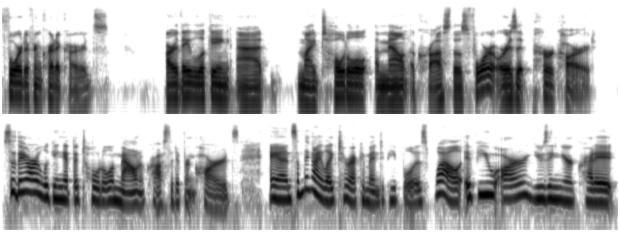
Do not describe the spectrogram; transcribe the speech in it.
four different credit cards, are they looking at my total amount across those four, or is it per card? So they are looking at the total amount across the different cards. And something I like to recommend to people as well, if you are using your credit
